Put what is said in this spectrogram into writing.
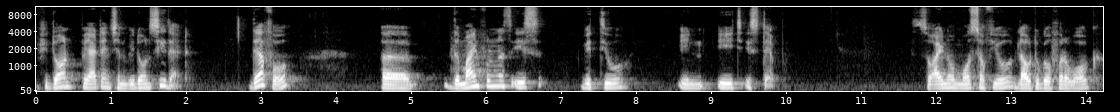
If you don't pay attention we don't see that. Therefore uh, the mindfulness is with you in each step. So I know most of you love to go for a walk.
